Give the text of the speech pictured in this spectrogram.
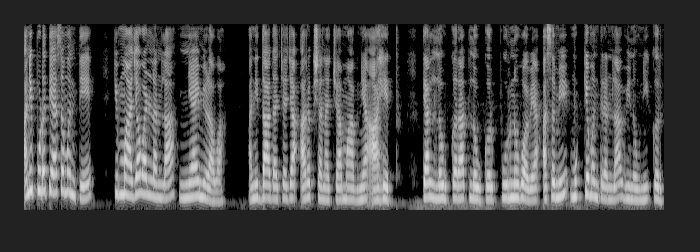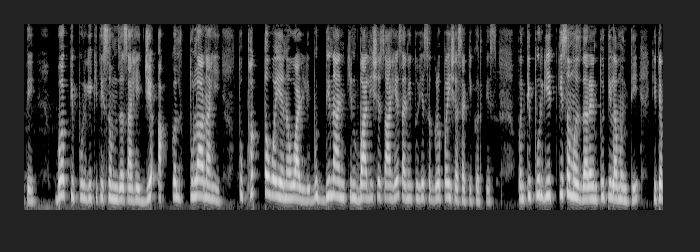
आणि पुढं ते असं म्हणते की माझ्या वडिलांना न्याय मिळावा. आणि दादाच्या ज्या आरक्षणाच्या मागण्या आहेत त्या लवकरात लवकर पूर्ण व्हाव्या असं मी मुख्यमंत्र्यांना विनवणी करते. बघ ती पुरगी किती समजस आहे. जे अक्कल तुला नाही तू फक्त वयनं वाढली. बुद्धीनं आणखीन बालिशच आहेस आणि तू हे सगळं पैशासाठी करतेस. पण ती पुरगी इतकी समजदार आहे आणि तू तिला म्हणती की त्या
